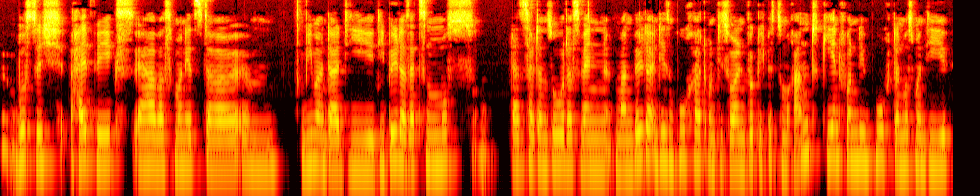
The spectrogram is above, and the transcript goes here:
wusste ich halbwegs, ja, was man jetzt da, ähm, wie man da die, die Bilder setzen muss. Das ist halt dann so, dass wenn man Bilder in diesem Buch hat und die sollen wirklich bis zum Rand gehen von dem Buch, dann muss man die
